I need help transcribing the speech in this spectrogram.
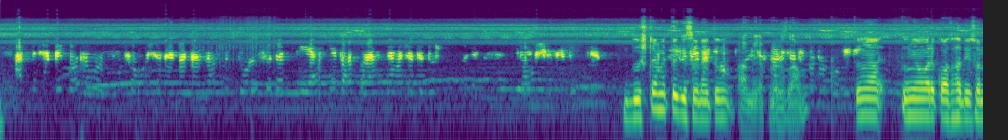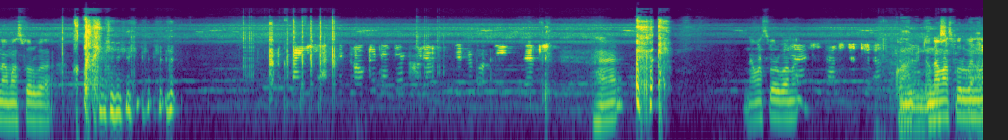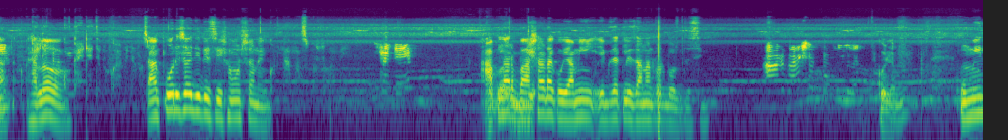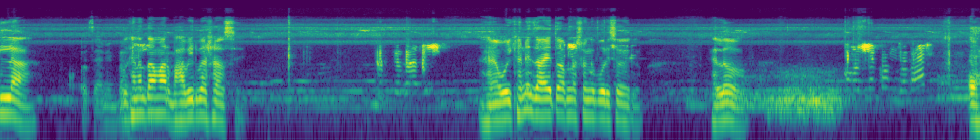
দুষ্টামি তো কিছু নাই, তুমি আমি আপনার তুমি তুমি আমার কথা দিছো, নামাজ পড়বা। হ্যাঁ। নামাজ পড়বা না? নামাজ পড়বেন না? হ্যালো? আমি পরিচয় দিতেছি সমস্যা নেই। আপনার বাসাটা কই? আমি এক্স্যাক্টলি জানার পর বলতেছি। কুমিল্লা? আচ্ছা ওইখানে তো আমার ভাবির বাসা আছে। হ্যাঁ ওইখানে যায় তো আপনার সঙ্গে পরিচয় হলো। হ্যালো?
